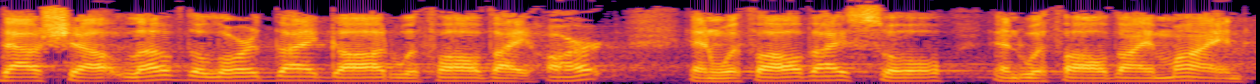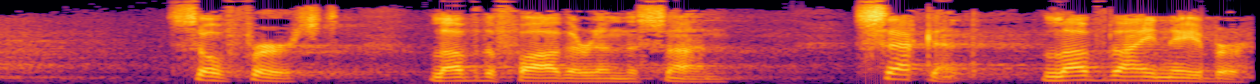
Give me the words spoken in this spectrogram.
Thou shalt love the Lord thy God with all thy heart, and with all thy soul, and with all thy mind. So, first, love the Father and the Son. Second, love thy neighbor.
